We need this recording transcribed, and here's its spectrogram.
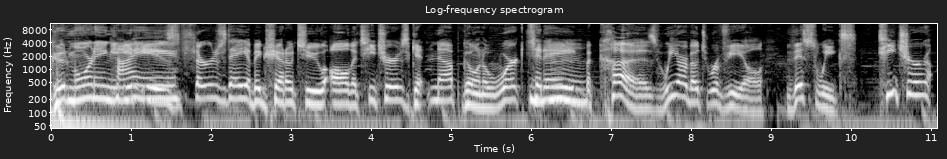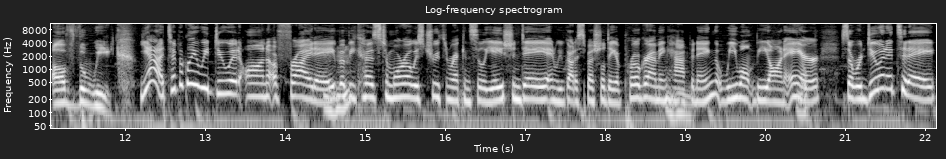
Good morning. Hi. It is Thursday. A big shout out to all the teachers getting up, going to work today Mm-hmm. because we are about to reveal this week's Teacher of the Week. Yeah, typically we do it on a Friday, Mm-hmm. but because tomorrow is Truth and Reconciliation Day and we've got a special day of programming Mm-hmm. happening, we won't be on air. So we're doing it today.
